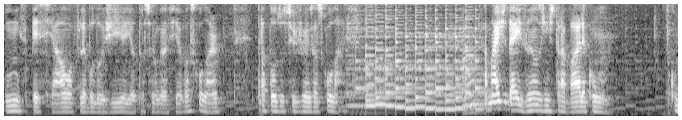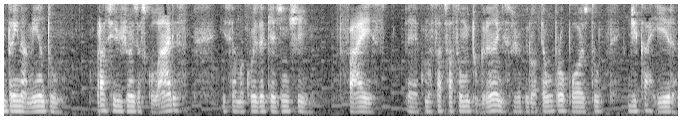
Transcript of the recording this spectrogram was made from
em especial a flebologia e a ultrassonografia vascular, para todos os cirurgiões vasculares. Há mais de 10 anos a gente trabalha com, com treinamento para cirurgiões vasculares. Isso é uma coisa que a gente faz é, com uma satisfação muito grande, isso já virou até um propósito de carreira.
